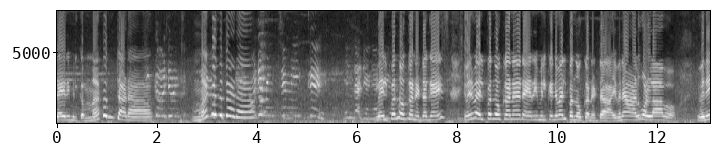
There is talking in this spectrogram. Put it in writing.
ഡയറി മിൽക്ക് അമ്മ കൊന്നിട്ടാടാ. അമ്മ കൊന്നിട്ടാടാ. വലിപ്പം നോക്കാണ് കേട്ടോ ഗൈസ് ഇവന് വലിപ്പം നോക്കാണ് ഡയറി മിൽക്കിന്റെ വലിപ്പം നോക്കാണ് കേട്ടാ. ഇവന് ആൾ കൊള്ളാവോ? ഇവന്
